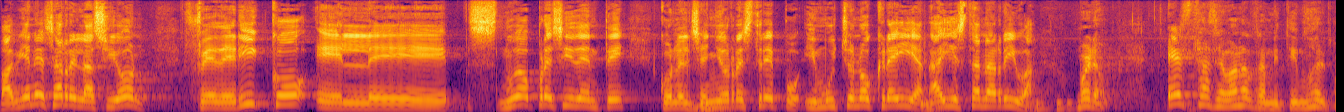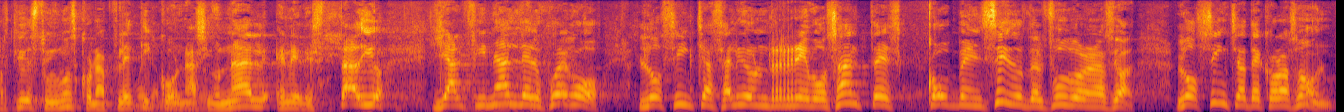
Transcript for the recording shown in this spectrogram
Va bien esa relación, Federico, el eh, nuevo presidente, con el señor Restrepo, y muchos no creían, ahí están arriba. Bueno, esta semana transmitimos el partido, estuvimos con Atlético Nacional en el estadio y al final del juego los hinchas salieron rebosantes, convencidos del fútbol nacional. Los hinchas de corazón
